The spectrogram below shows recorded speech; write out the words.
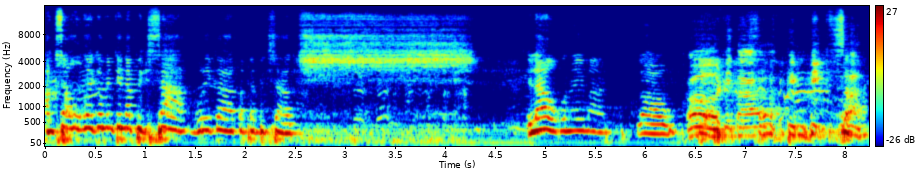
Ang sa ukay kami tinapigsa. Guri ka, tapapigsa. Shhh. Ilaw ko na man. Law. Oo, kita pimpiksa.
